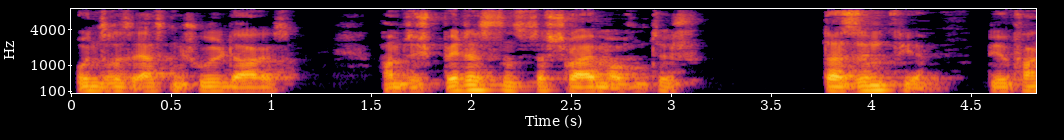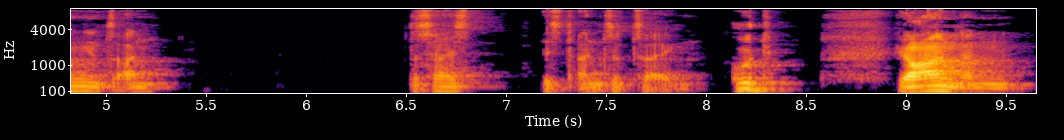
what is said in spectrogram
unseres ersten Schultages haben Sie spätestens das Schreiben auf dem Tisch. Da sind wir. Wir fangen jetzt an. Das heißt, ist anzuzeigen. Gut. Ja, und dann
